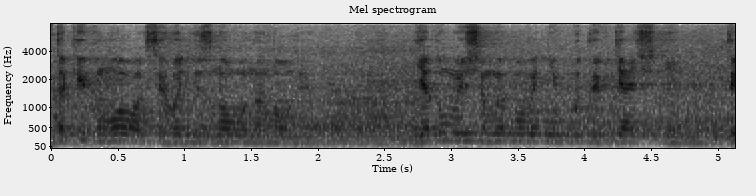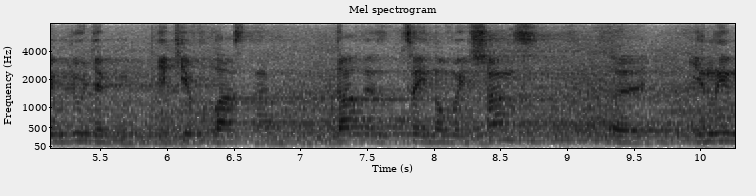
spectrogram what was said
в таких умовах сьогодні знову на ноги. Я думаю, що ми повинні бути вдячні тим людям, які власне дали цей новий шанс, е, і ним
